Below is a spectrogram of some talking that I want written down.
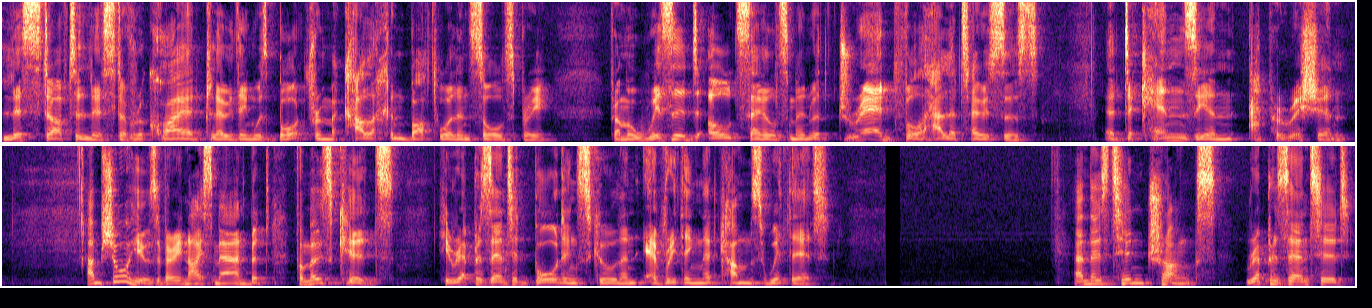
List after list of required clothing was bought from McCullagh and Bothwell in Salisbury from a wizard old salesman with dreadful halitosis, a Dickensian apparition. I'm sure he was a very nice man, but for most kids, he represented boarding school and everything that comes with it. And those tin trunks represented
